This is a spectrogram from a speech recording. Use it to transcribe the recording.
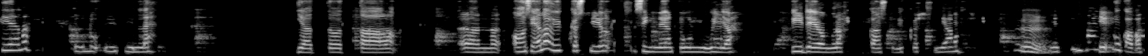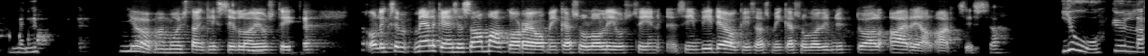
siellä tullut esille. Ja tota, on siellä ykkössijoja tullut ja videolla kanssa ykkössijoja. Mm. ihan mukavasti mennyt. Joo, mä muistankin silloin just itse Oliko se melkein se sama koreo, mikä sulla oli just siinä, siinä videokisassa, mikä sulla oli nyt tuolla Aerial Artsissa? Joo, kyllä.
